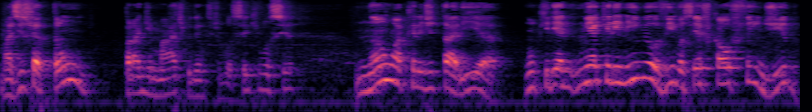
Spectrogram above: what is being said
Mas isso é tão pragmático dentro de você que você não acreditaria, não queria, não ia querer nem me ouvir, você ia ficar ofendido.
